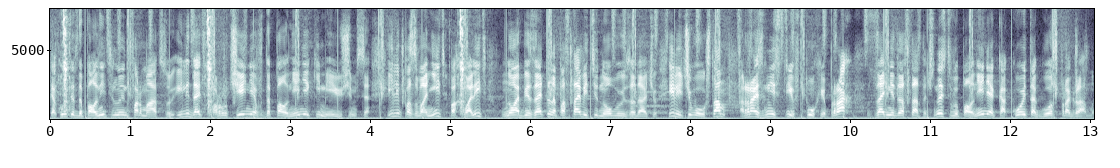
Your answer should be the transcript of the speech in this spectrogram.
какую-то дополнительную информацию, или дать поручение в дополнение к имеющимся, или позвонить, похвалить, но обязательно поставить и новую задачу, или чего уж там, разнести в пух и прах за недостаточность выполнения какой-то госпрограммы.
